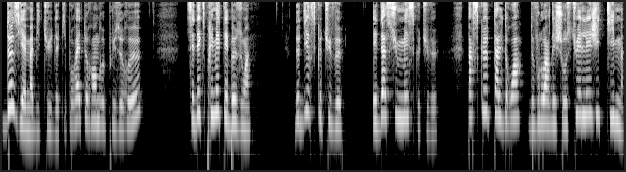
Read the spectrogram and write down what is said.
Deuxième habitude qui pourrait te rendre plus heureux, c'est d'exprimer tes besoins, de dire ce que tu veux et d'assumer ce que tu veux. Parce que tu as le droit de vouloir des choses, tu es légitime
